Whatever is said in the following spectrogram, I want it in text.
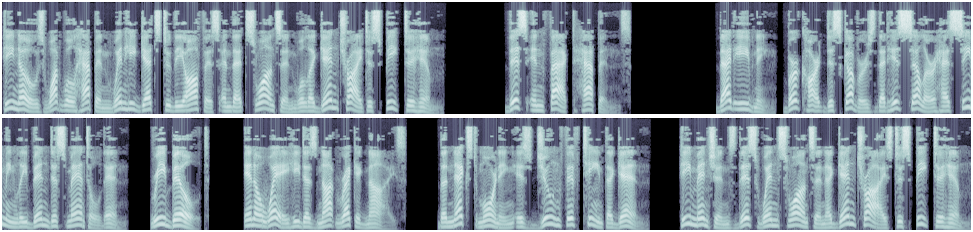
He knows what will happen when he gets to the office and that Swanson will again try to speak to him. This in fact happens. That evening, Burckhardt discovers that his cellar has seemingly been dismantled and rebuilt in a way he does not recognize. The next morning is June 15 again. He mentions this when Swanson again tries to speak to him.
